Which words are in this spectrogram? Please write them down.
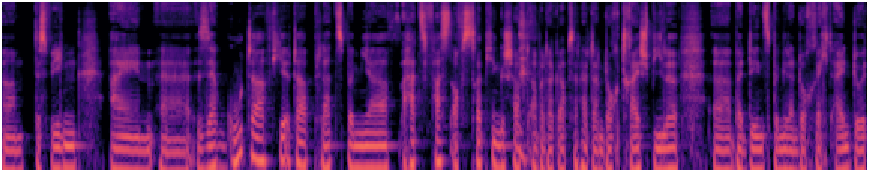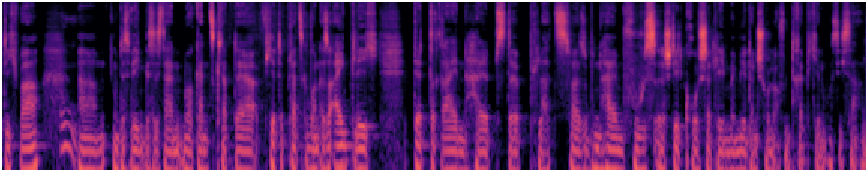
Ähm, deswegen ein äh, sehr guter vierter Platz bei mir. Hat es fast aufs Treppchen geschafft, aber da gab es dann halt dann doch drei Spiele, äh, bei denen es bei mir dann doch recht eindeutig war. Oh. Ähm, und deswegen ist es dann nur ganz knapp der vierte Platz geworden. Also eigentlich der dreieinhalbste Platz. Also mit einem halben Fuß äh, steht Großstadtleben bei mir dann schon auf dem Treppchen, muss ich sagen.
